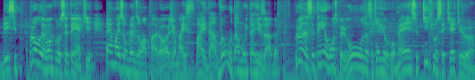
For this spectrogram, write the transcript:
desse problemão que você tem aqui. É mais ou menos uma paródia, mas vai dar, vamos dar muita risada. Bruna, você tem algumas perguntas? Você quer que eu comece? O que, que você quer que, eu,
